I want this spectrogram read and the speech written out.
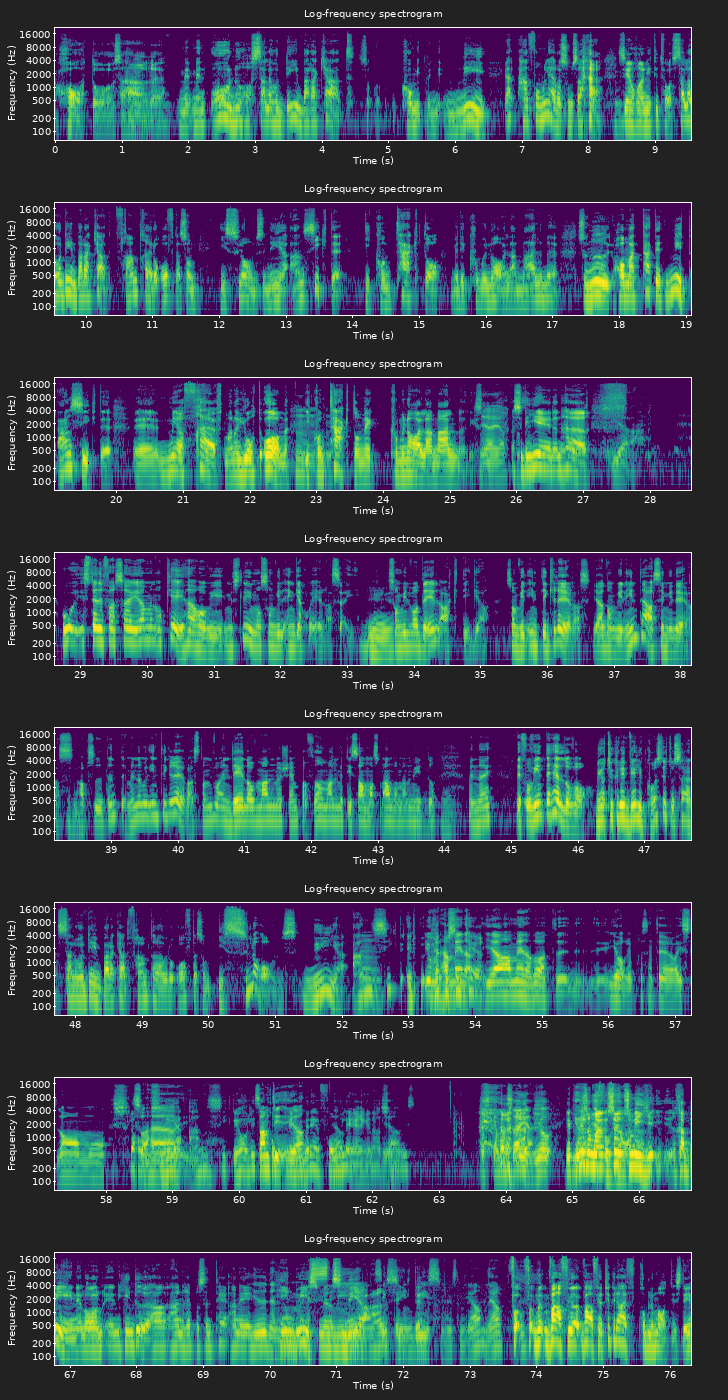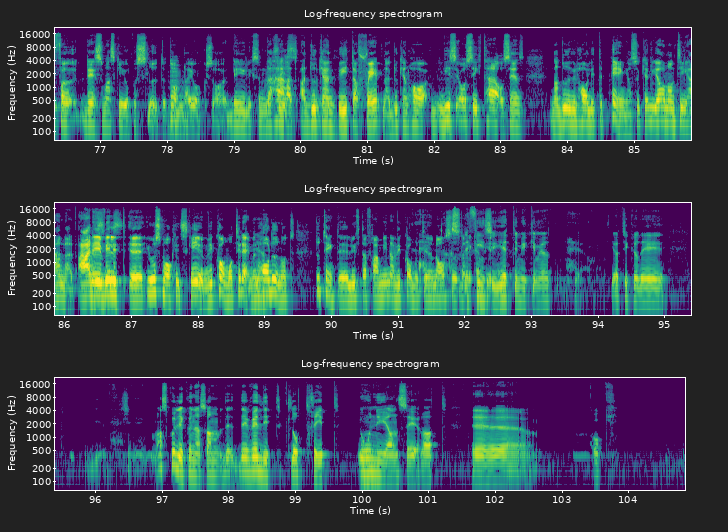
hat och så här. eh, Men, men åh, nu har Salahuddin Barakat kommit med en ny... Ja, han formulerade det som så här, sedan 192. Salahuddin Barakat framträder ofta som islams nya ansikte i kontakter med det kommunala Malmö. Så nu har man tagit ett nytt ansikte, eh, mer fräscht, man har gjort om i kontakter med kommunala Malmö. Liksom. Ja, ja, alltså det ger den här... Ja. Och istället för att säga, men okej, här har vi muslimer som vill engagera sig, Mm. som vill vara delaktiga, som vill integreras. Ja, de vill inte assimileras, Mm. absolut inte, men de vill integreras. De vill vara en del av Malmö, kämpa för Malmö tillsammans med andra malmöiter. Mm. Men nej, det får vi inte heller vara. Men jag tycker det är väldigt konstigt att säga att Salahuddin Barakat framträder ofta som islams nya ansikte. Mm. Jo, men han menar, ja, han menar då att eh, jag representerar islam och Islams så här. nya ansikte. Jag har lite Samtidigt- problem ja. med den formuleringen. Alltså. Ja, visst. Vad ska man säga? Jag, Det är precis som, man, som, som en rabbin eller en hindu. Han, han representerar, han är hinduismens nya ansikte. Hinduismens, ja, ja. För, för, varför, jag, varför jag tycker det här är problematiskt, det är för det som han skriver på slutet om dig också. Det är ju liksom det här Precis. att, att du kan byta skepnad. Du kan ha en viss åsikt här och sen när du vill ha lite pengar så kan du göra någonting annat. Ah, det är Precis. väldigt eh, osmakligt skrivet, men vi kommer till det. Men Ja. har du något du tänkte lyfta fram innan vi kommer till den Alltså, avslutande det finns ju jättemycket, men jag, jag tycker det är... Man skulle kunna... Sam, det, det är väldigt klottrigt, Mm. onyanserat. Eh, och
